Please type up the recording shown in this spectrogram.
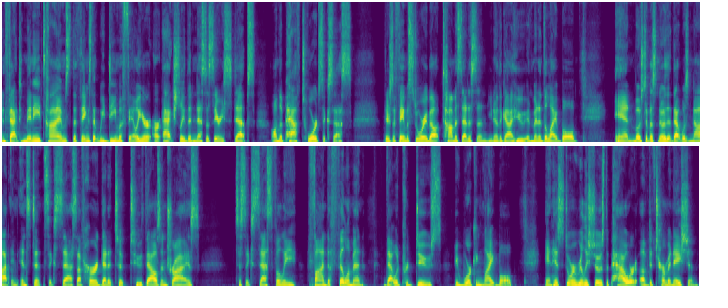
In fact, many times the things that we deem a failure are actually the necessary steps on the path towards success. There's a famous story about Thomas Edison, you know, the guy who invented the light bulb. And most of us know that that was not an instant success. I've heard that it took 2,000 tries to successfully find the filament that would produce a working light bulb. And his story really shows the power of determination.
